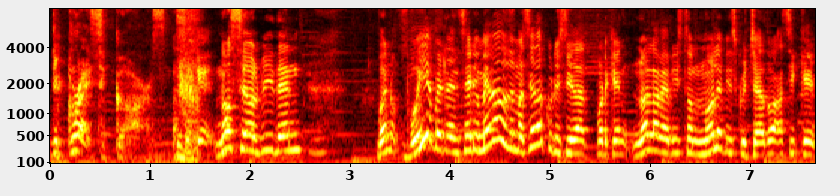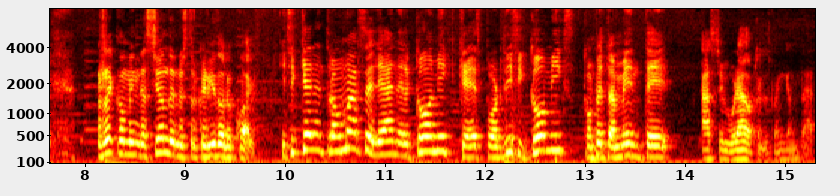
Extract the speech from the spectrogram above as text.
The Crazy Cars. Así que no se olviden. Bueno, voy a verla en serio. Me ha dado demasiada curiosidad porque no la había visto, no la había escuchado. Así que recomendación de nuestro querido Locual. Y si quieren traumarse, lean el cómic que es por DC Comics, completamente asegurado que les va a encantar.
